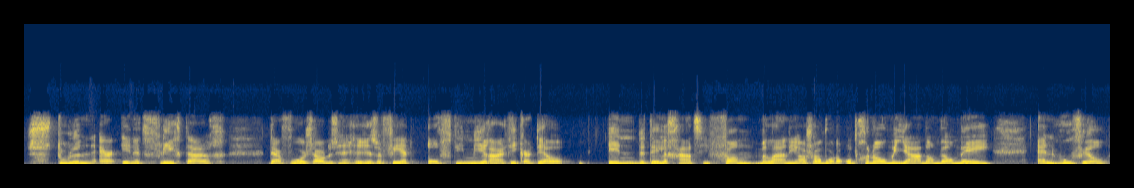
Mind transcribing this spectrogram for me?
stoelen er in het vliegtuig daarvoor zouden zijn gereserveerd. Of die Mira Ricardel in de delegatie van Melania zou worden opgenomen. Ja, dan wel nee. En hoeveel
